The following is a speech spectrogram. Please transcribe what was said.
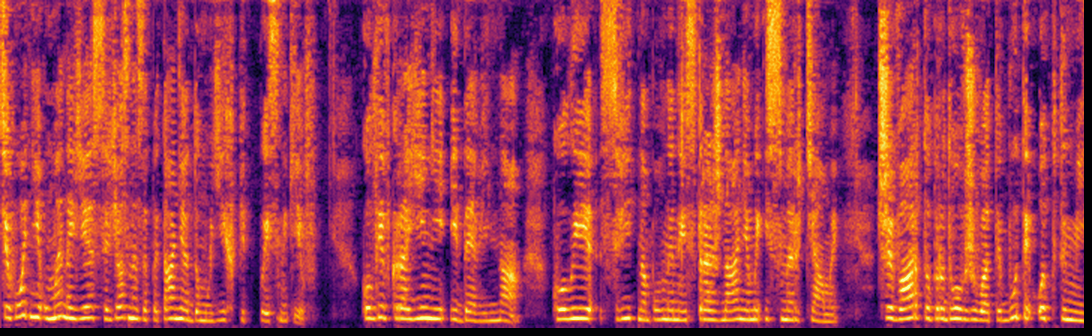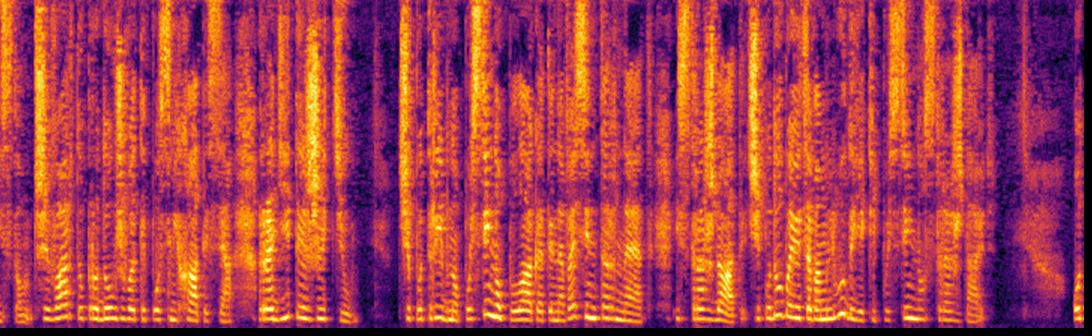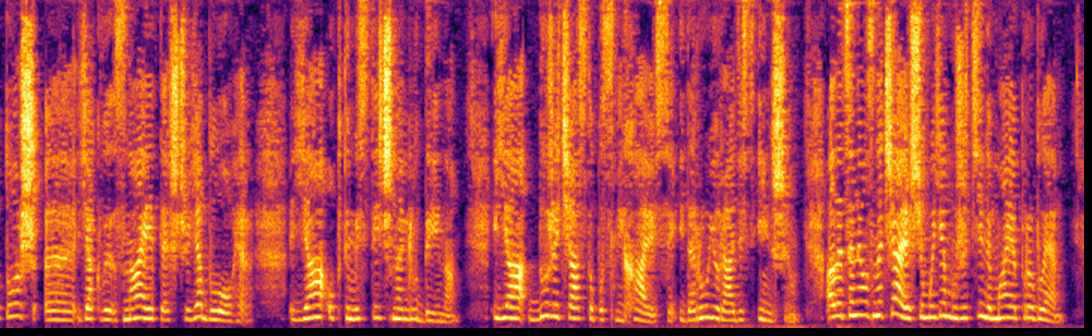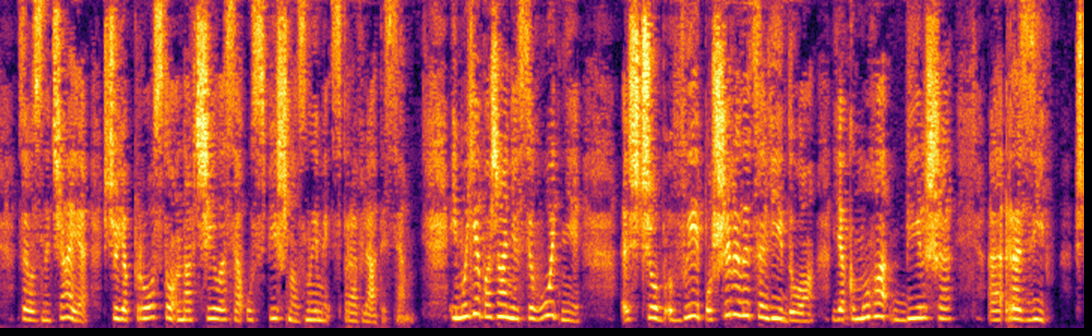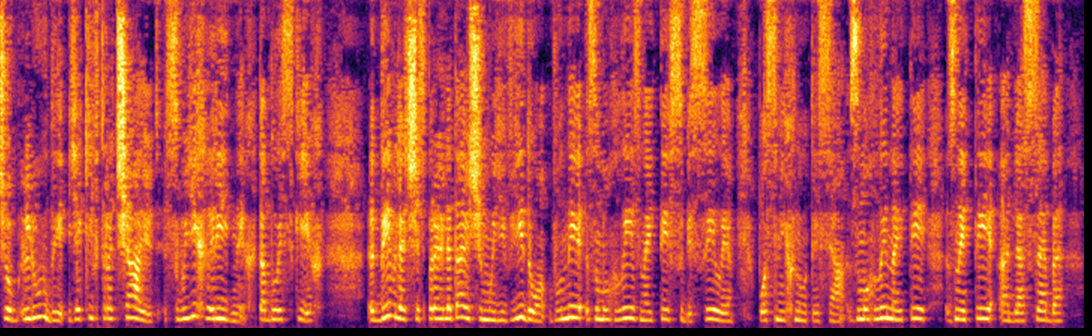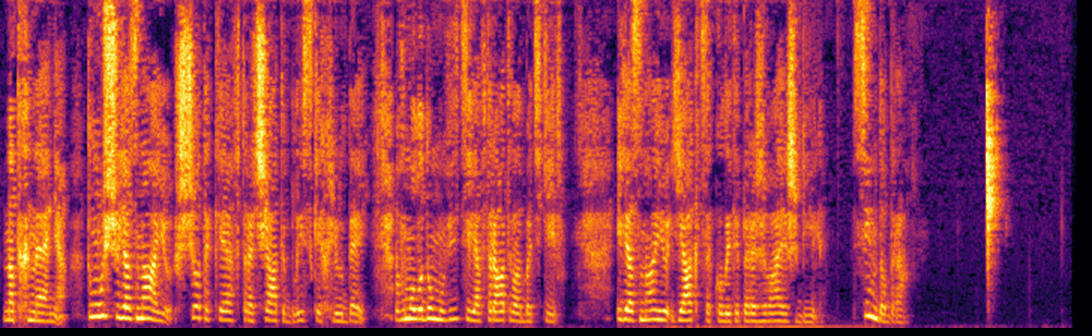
Сьогодні у мене є серйозне запитання до моїх підписників. Коли в країні іде війна, коли світ наповнений стражданнями і смертями, чи варто продовжувати бути оптимістом, чи варто продовжувати посміхатися, радіти життю? Чи потрібно постійно плакати на весь інтернет і страждати? Чи подобаються вам люди, які постійно страждають? Отож, е, як ви знаєте, що я блогер, я оптимістична людина, я дуже часто посміхаюся і дарую радість іншим. Але це не означає, що в моєму житті немає проблем. Це означає, що я просто навчилася успішно з ними справлятися. І моє бажання сьогодні, щоб ви поширили це відео якомога більше е, разів щоб люди, які втрачають своїх рідних та близьких, дивлячись, переглядаючи мої відео, вони змогли знайти в собі сили посміхнутися, змогли знайти, знайти е, для себе натхнення. Тому що я знаю, що таке втрачати близьких людей. В молодому віці я втратила батьків, і я знаю, як це, коли ти переживаєш біль. Всім добра!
